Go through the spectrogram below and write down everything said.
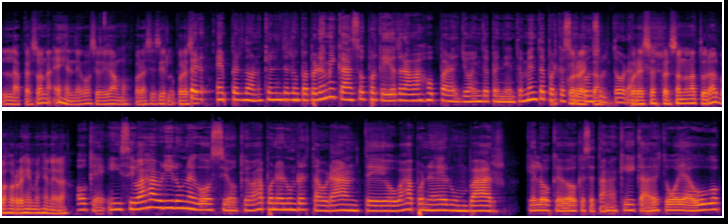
La persona es el negocio, digamos, por así decirlo. Por eso... Pero, eh, perdón que le interrumpa, pero en mi caso, porque yo trabajo para yo independientemente, porque soy consultora. Por eso es persona natural bajo régimen general. Ok, y si vas a abrir un negocio, que vas a poner un restaurante o vas a poner un bar, que es lo que veo que se están aquí, cada vez que voy a Hugo,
